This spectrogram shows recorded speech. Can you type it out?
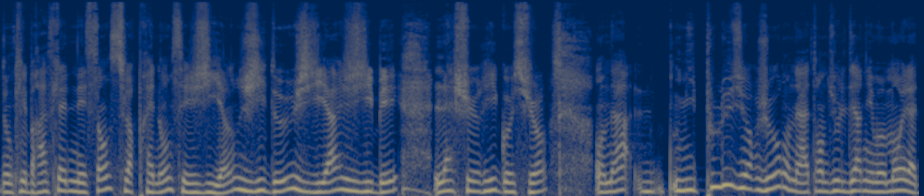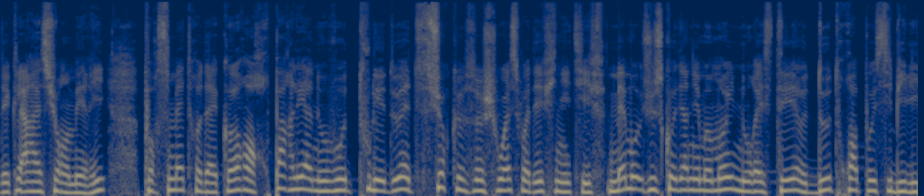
Donc les bracelets de naissance, leur prénom c'est J1, J2, JA, JB, Lacherie, Gossuin. On a mis plusieurs jours, on a attendu le dernier moment et la déclaration en mairie pour se mettre d'accord, en reparler à nouveau tous les deux, être sûr que ce choix soit définitif. Même jusqu'au dernier moment, il nous restait euh, deux, trois possibilités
